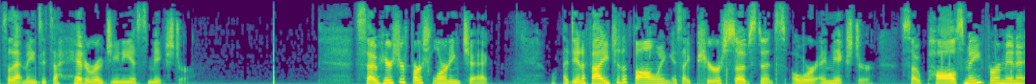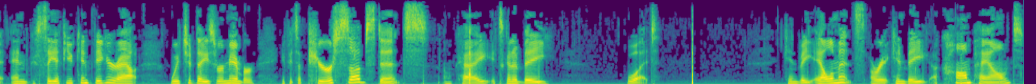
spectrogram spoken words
so that means it's a heterogeneous mixture. So here's your first learning check. Identify each of the following as a pure substance or a mixture. So pause me for a minute and see if you can figure out which of these. Remember, if it's a pure substance, okay, it's going to be what? It can be elements or it can be a compound,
